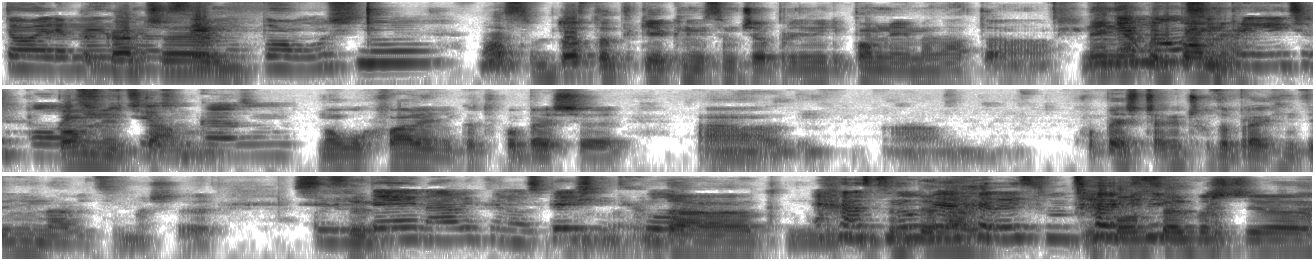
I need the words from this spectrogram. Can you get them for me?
този елемент Така на че- взаимопомощ, но Аз доста такива книги съм чел, преди не ги помня имената. Не, те някой много си помня. приличат повече, Помня честно там. казвам. Много хвалени, като беше... А, какво беше? Чакай, че забравих. Едни навици имаше. Седемте навика на успешните хора. Да, Аз много я харесвам И тази книга. по-следващия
